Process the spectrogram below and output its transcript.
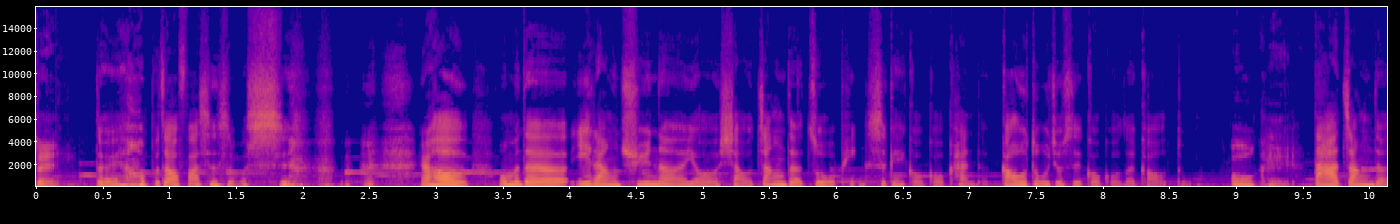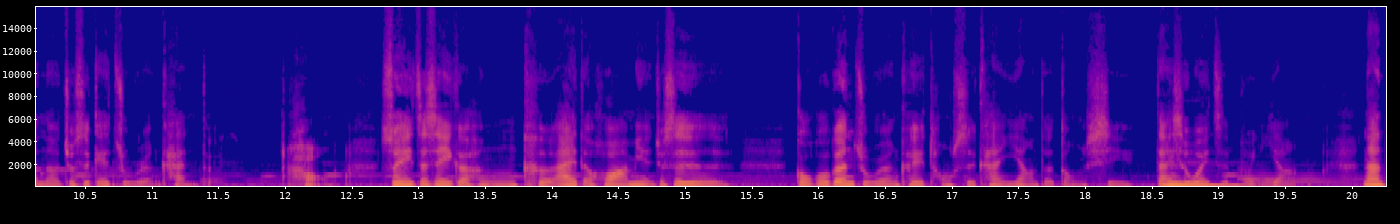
对对，然后不知道发生什么事。然后我们的艺廊区呢，有小张的作品是给狗狗看的，高度就是狗狗的高度。OK，大张的呢就是给主人看的。好，所以这是一个很可爱的画面，就是狗狗跟主人可以同时看一样的东西，但是位置不一样。嗯、那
